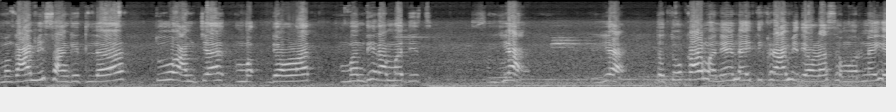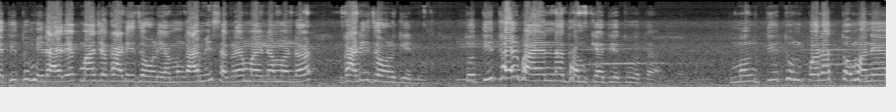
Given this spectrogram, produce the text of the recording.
मग आम्ही सांगितलं तू आमच्या म देवळात मंदिरामध्येच या. या. तर तो काय म्हणे नाही तिकडे आम्ही देवळासमोर नाही येते तुम्ही डायरेक्ट माझ्या गाडीजवळ या. मग आम्ही सगळ्या महिला मंडळ गाडीजवळ गेलो. तो तिथंही बायांना धमक्या देत होता. मग तिथून परत तो म्हणे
